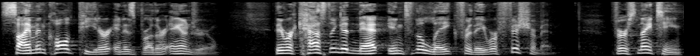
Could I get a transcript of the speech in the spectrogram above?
Simon called Peter and his brother Andrew. They were casting a net into the lake, for they were fishermen. Verse 19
